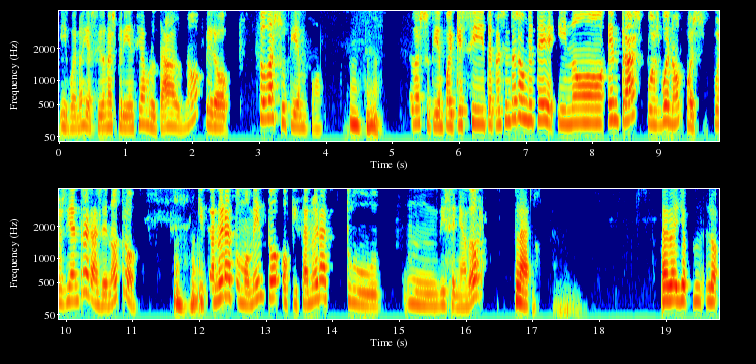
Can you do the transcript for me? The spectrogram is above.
y bueno, y ha sido una experiencia brutal, ¿no? Pero todo a su tiempo. Todo a su tiempo. Y que si te presentas a un DT y no entras, pues bueno, pues, pues ya entrarás en otro. Quizá no era tu momento o quizá no era tu mm, diseñador. Claro. Claro, yo, lo,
